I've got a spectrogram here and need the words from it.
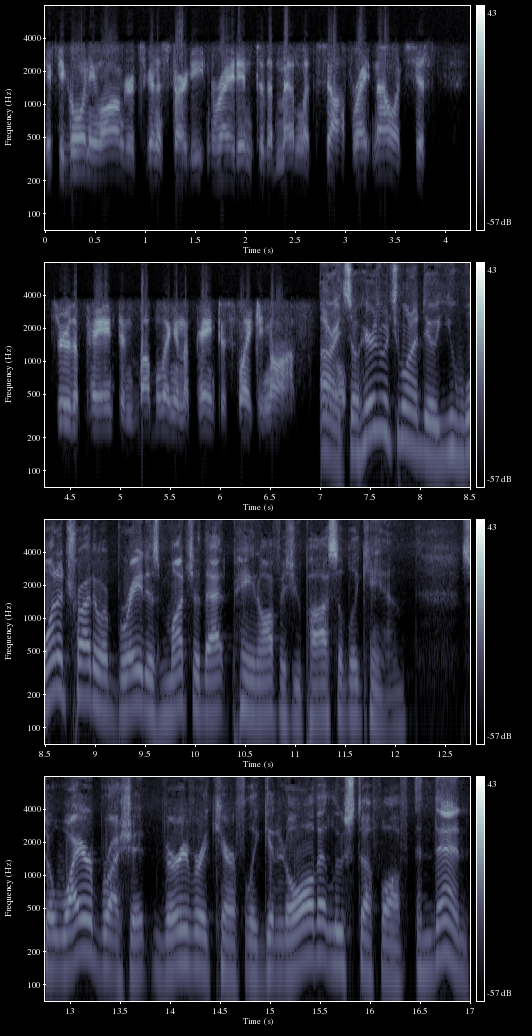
if you go any longer, it's going to start eating right into the metal itself. Right now, it's just through the paint and bubbling, and the paint is flaking off. All right, so here's what you want to do. You want to try to abrade as much of that paint off as you possibly can. So wire brush it very, very carefully, get it all that loose stuff off, and then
